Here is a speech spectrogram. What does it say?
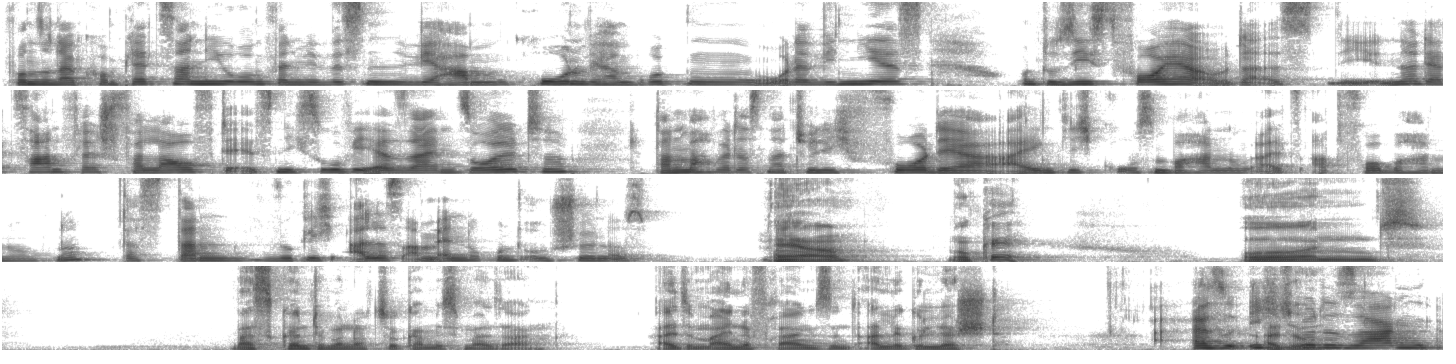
von so einer Komplettsanierung, wenn wir wissen, wir haben Kronen, wir haben Brücken oder Veneers und du siehst vorher, da ist die, ne, der Zahnfleischverlauf, der ist nicht so, wie er sein sollte, dann machen wir das natürlich vor der eigentlich großen Behandlung als Art Vorbehandlung, ne? dass dann wirklich alles am Ende rundum schön ist. Ja, okay. Und was könnte man noch zu Kamis mal sagen? Also meine Fragen sind alle gelöscht. Also ich Also- würde sagen,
